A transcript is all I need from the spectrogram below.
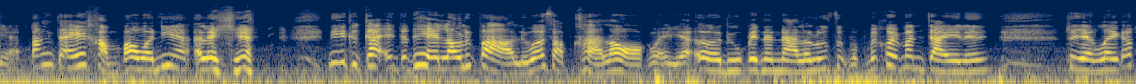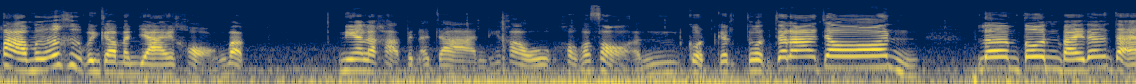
เงี้ยตั้งใจให้ขำเปล่าวะเนี่ยอะไรเงี้ย นี่คือการ entertain เราหรือเปล่า หรือว่าสับขาหลอกอะไรเงี้ยเออดูเป็นนานๆแล้วรู้สึกแบบไม่ค่อยมั่นใจเลย แต่อย่างไรก็ตามมันก็คือเป็นการบรรยายของแบบเนี่ยแหละค่ะ เป็นอาจารย์ที่เขาเขาก็สอนกฎกฎจราจร เริ่มต้นไปตั้งแต่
